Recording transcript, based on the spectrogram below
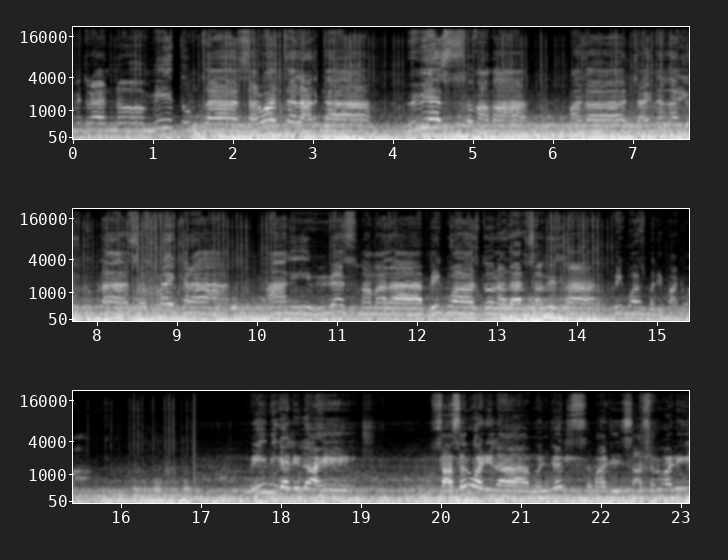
मित्रांनो मी तुमचा सर्वांचा लाडका व्हीएस मामा. माझा चॅनलला यूट्यूबला सबस्क्राईब करा आणि व्हीएस मामाला बिग बॉस दोन हजार सव्वीसला बिग बॉसमध्ये पाठवा. मी निघालेलो आहे सासरवाडीला म्हणजेच माझी सासरवाडी.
